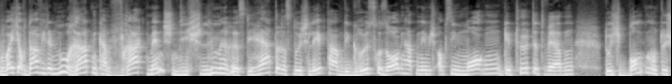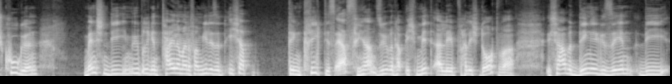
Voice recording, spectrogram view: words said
Wobei ich auch da wieder nur raten kann, fragt Menschen, die Schlimmeres, die Härteres durchlebt haben, die größere Sorgen hatten, nämlich ob sie morgen getötet werden durch Bomben und durch Kugeln. Menschen, die im Übrigen Teile meiner Familie sind. Ich habe den Krieg, das erste Jahr in Syrien, habe ich miterlebt, weil ich dort war. Ich habe Dinge gesehen, die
